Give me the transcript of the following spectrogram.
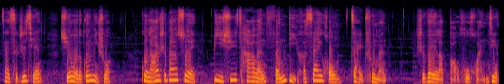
在此之前，学我的闺蜜说，过了二十八岁必须擦完粉底和腮红再出门，是为了保护环境。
